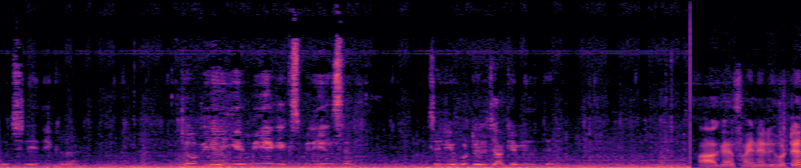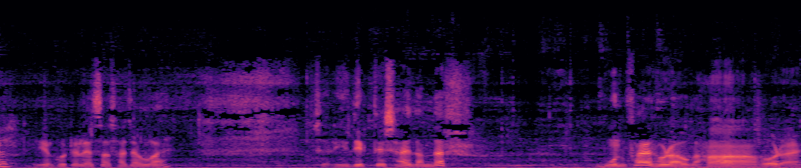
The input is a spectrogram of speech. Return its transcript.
कुछ नहीं दिख रहा है। जो भी है, ये भी एक एक्सपीरियंस है। चलिए होटल जाके मिलते हैं। आ गए फाइनली होटल। ये होटल ऐसा सजा हुआ है। चलिए देखते हैं शायद अंदर। बोन फायर हो रहा होगा। हाँ हो रहा है।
